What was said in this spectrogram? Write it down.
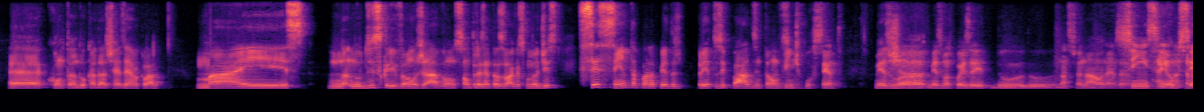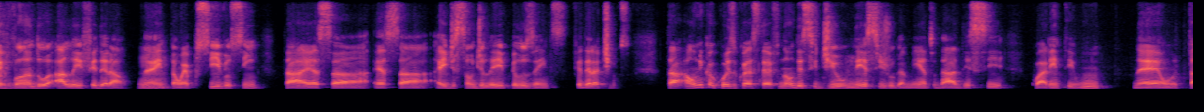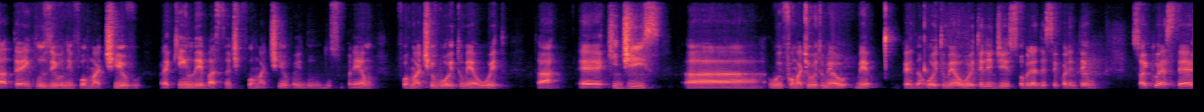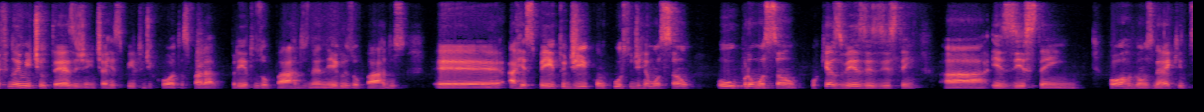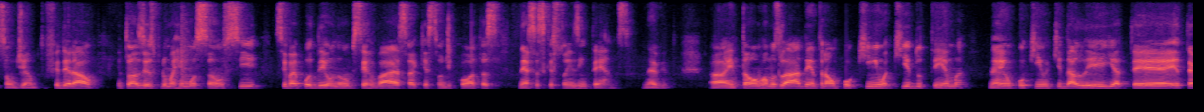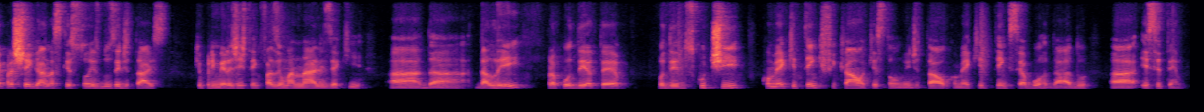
é, contando o cadastro de reserva, claro. Mas no de escrivão já vão, são 300 vagas, como eu disse, 60 para pretos e pardos, então 20%. Sim. Mesma, mesma coisa aí do, do nacional, né? Da sim, sim, observando nacional. a lei federal. Né? Uhum. Né? Então é possível, sim, tá? essa, essa a edição de lei pelos entes federativos. Tá? A única coisa que o STF não decidiu nesse julgamento da ADC 41, né? Está até inclusive no informativo, para quem lê bastante informativo aí do, do Supremo, informativo 868, tá? É, que diz ah, o informativo 868, perdão, 868 ele diz sobre a DC 41. Só que o STF não emitiu tese, gente, a respeito de cotas para pretos ou pardos, né, negros ou pardos, é, a respeito de concurso de remoção ou promoção, porque às vezes existem, ah, existem órgãos né, que são de âmbito federal, então às vezes por uma remoção se, se vai poder ou não observar essa questão de cotas nessas questões internas, né, Vitor? Ah, então vamos lá adentrar um pouquinho aqui do tema, né, um pouquinho aqui da lei até, até para chegar nas questões dos editais. Porque primeiro a gente tem que fazer uma análise aqui ah, da, da lei para poder até poder discutir como é que tem que ficar uma questão no edital, como é que tem que ser abordado ah, esse tema.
